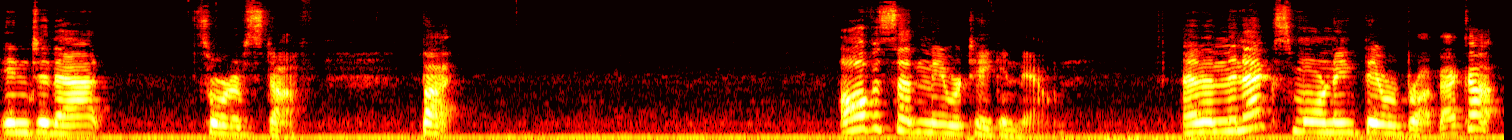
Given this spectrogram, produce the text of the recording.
into that sort of stuff. But all of a sudden they were taken down. And then the next morning they were brought back up.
